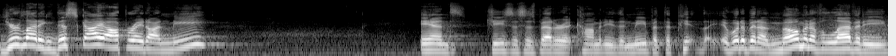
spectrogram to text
You're letting this guy operate on me? And Jesus is better at comedy than me, but the, it would have been a moment of levity.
